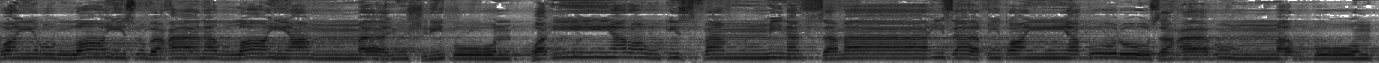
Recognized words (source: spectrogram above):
غير الله سبحان الله عما يشركون وإن يروا كسفا من السماء ساقطا يقولوا سحاب مرقوم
